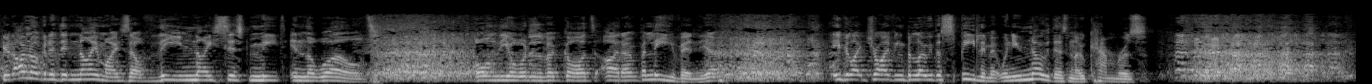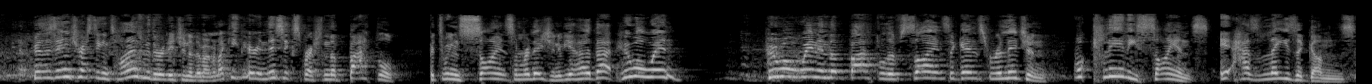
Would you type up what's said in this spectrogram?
Good. I'm not going to deny myself the nicest meat in the world on the orders of a god I don't believe in, yeah? It'd be like driving below the speed limit when you know there's no cameras. Because there's interesting times with religion at the moment. I keep hearing this expression, the battle between science and religion. Have you heard that? Who will win? Who will win in the battle of science against religion? Well, clearly science. It has laser guns.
